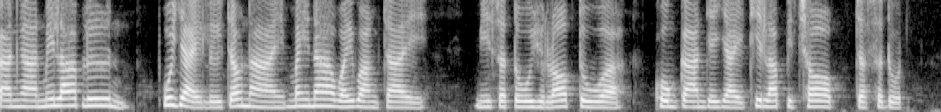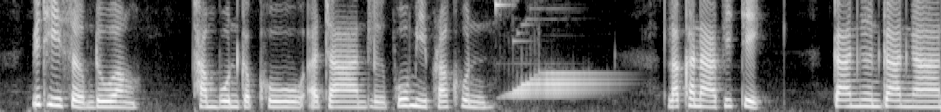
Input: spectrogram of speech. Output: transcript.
การงานไม่ราบรื่น ผู้ใหญ่หรือเจ้านายไม่น่าไว้วางใจ มีศัตรูอยู่รอบตัว โครงการใหญ่ ๆ ที่รับผิดชอบจะสะดุด วิธีเสริมดวงทำบุญกับครูอาจารย์หรือผู้มีพระคุณ ลัคนาพิจิก การเงินการงาน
